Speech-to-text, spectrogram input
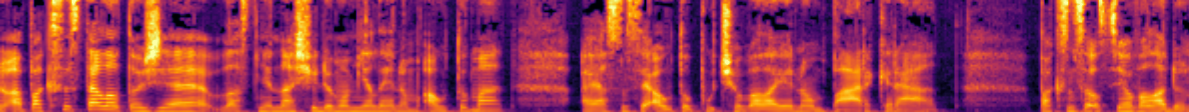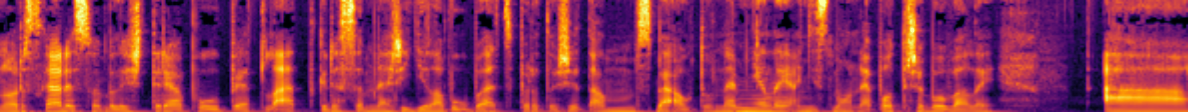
No a pak se stalo to, že vlastně naši doma měli jenom automat a já jsem si auto půjčovala jenom párkrát. Pak jsem se odstěhovala do Norska, kde jsme byli 4,5-5 let, kde jsem neřídila vůbec, protože tam jsme auto neměli, ani jsme ho nepotřebovali. A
